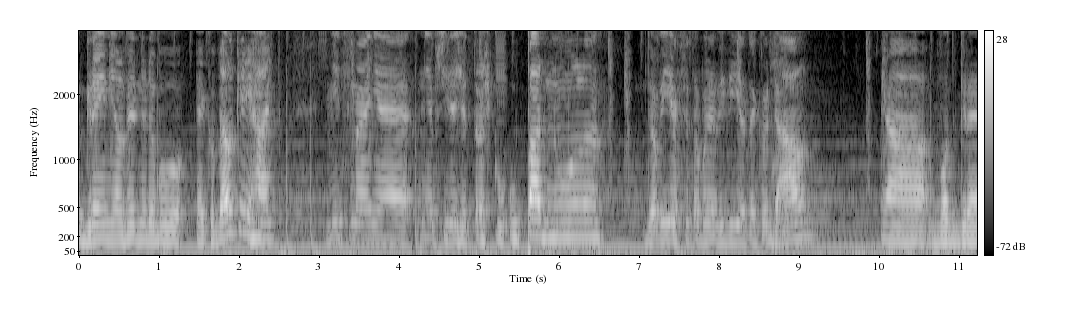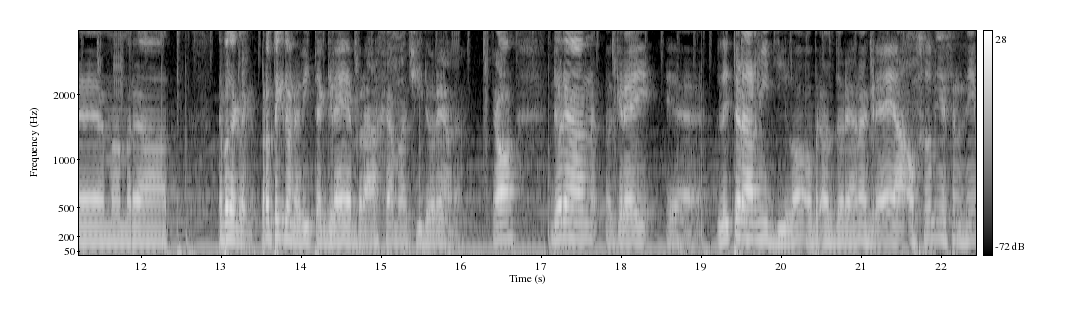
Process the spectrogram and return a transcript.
Grey měl v jednu dobu jako velký hype, nicméně mně přijde, že trošku upadnul. Kdo ví, jak se to bude vyvíjet jako dál. Já od Grey mám rád, nebo takhle, pro ty, kdo nevíte, Grey je brácha mladší Doriana. Jo, Dorian Gray je literární dílo, obraz Doriana Gray, já osobně jsem z něj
